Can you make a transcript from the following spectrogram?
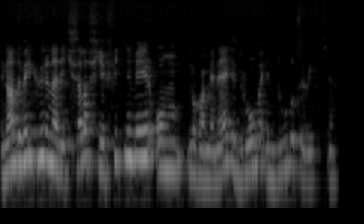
Na de werkuren had ik zelf geen fit meer om nog aan mijn eigen dromen en doelen te werken.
